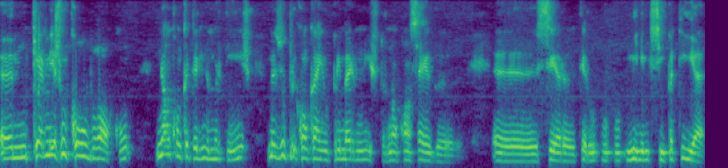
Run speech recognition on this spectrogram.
um, quer mesmo com o Bloco, não com Catarina Martins, mas o, com quem o primeiro-ministro não consegue ser, ter o, o, mínimo de simpatia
